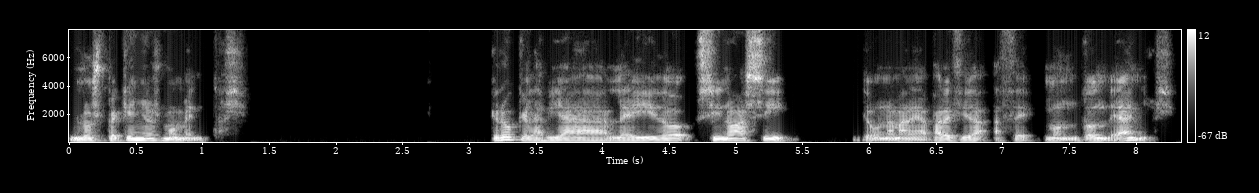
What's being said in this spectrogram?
los pequeños momentos. Creo que la había leído, si no así, de una manera parecida hace un montón de años.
